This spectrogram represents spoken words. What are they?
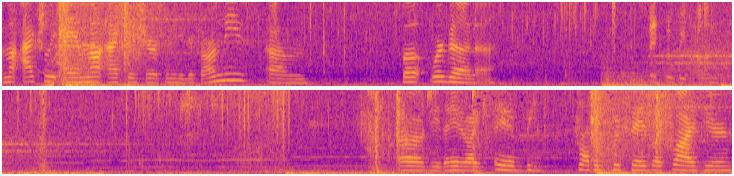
I'm not actually, I am not actually sure if we need to disarm these. Um, but we're gonna. This'll be fun. Oh jeez, I need to like I need to be dropping quick saves like flies here.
